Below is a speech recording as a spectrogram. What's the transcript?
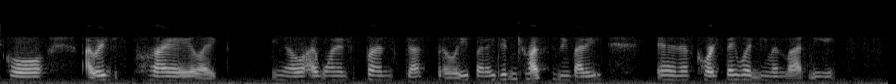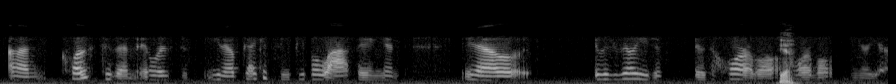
school, I would just pray like, you know, I wanted friends desperately, but I didn't trust anybody, and of course they wouldn't even let me um, close to them. It was just, you know, I could see people laughing, and you know, it was really just it was horrible, Yeah. horrible senior year.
